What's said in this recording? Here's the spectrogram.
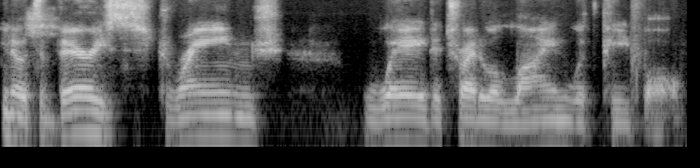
you know it's a very strange way to try to align with people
